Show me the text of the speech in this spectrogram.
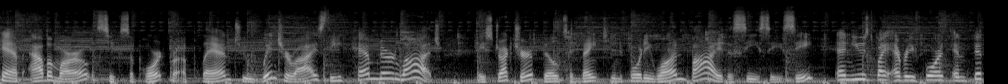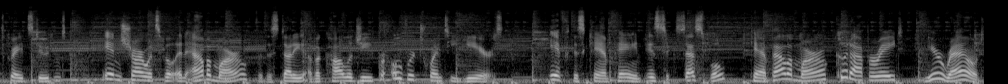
Camp Albemarle seeks support for a plan to winterize the Hamner Lodge, a structure built in 1941 by the CCC and used by every fourth and fifth grade student in Charlottesville and Albemarle for the study of ecology for over 20 years. If this campaign is successful, Camp Albemarle could operate year round.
